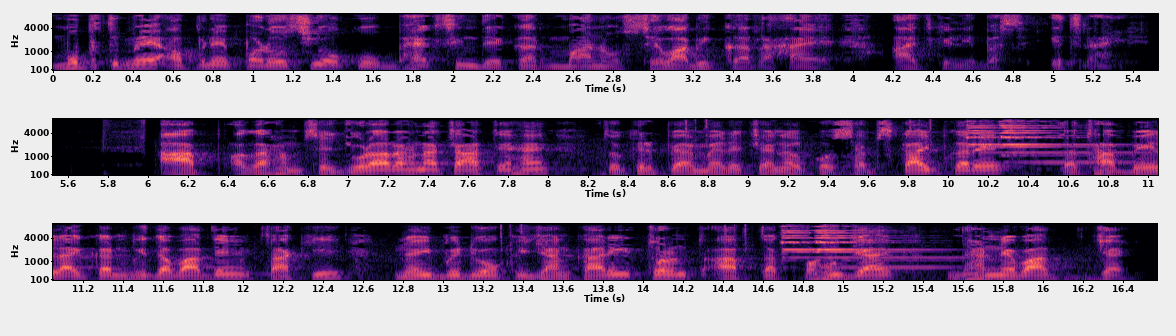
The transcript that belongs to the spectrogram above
मुफ़्त में अपने पड़ोसियों को वैक्सीन देकर मानव सेवा भी कर रहा है। आज के लिए बस इतना ही। आप अगर हमसे जुड़ा रहना चाहते हैं तो कृपया मेरे चैनल को सब्सक्राइब करें तथा बेल आइकन भी दबा दें ताकि नई वीडियो की जानकारी तुरंत आप तक पहुँच जाए। धन्यवाद। जय हिंद।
